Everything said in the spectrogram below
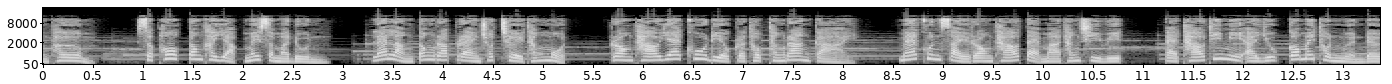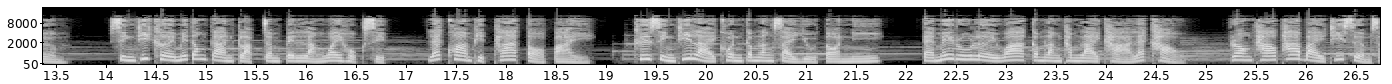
งเพิ่ม สะโพกต้องขยับไม่สมดุล และหลังต้องรับแรงชดเชยทั้งหมด รองเท้าแยกคู่เดียวกระทบทั้งร่างกาย แม้คุณใส่รองเท้าแตะมาทั้งชีวิต แต่เท้าที่มีอายุก็ไม่ทนเหมือนเดิม สิ่งที่เคยไม่ต้องการกลับจำเป็นหลังวัย 60 และความผิดพลาดต่อไป คือสิ่งที่หลายคนกำลังใส่อยู่ตอนนี้ แต่ไม่รู้เลยว่ากำลังทำลายขาและเข่า รองเท้าผ้าใบที่เสื่อมส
